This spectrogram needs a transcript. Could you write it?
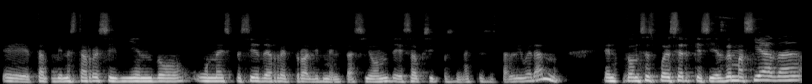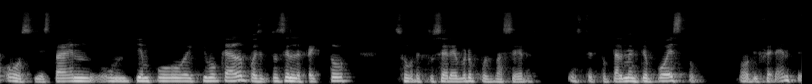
eh, también está recibiendo una especie de retroalimentación de esa oxitocina que se está liberando. Entonces puede ser que si es demasiada o si está en un tiempo equivocado, pues entonces el efecto sobre tu cerebro pues va a ser este, totalmente opuesto o diferente.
